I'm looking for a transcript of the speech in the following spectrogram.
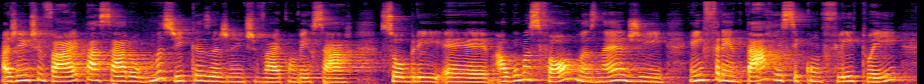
A gente vai passar algumas dicas, a gente vai conversar sobre é, algumas formas né, de enfrentar esse conflito aí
